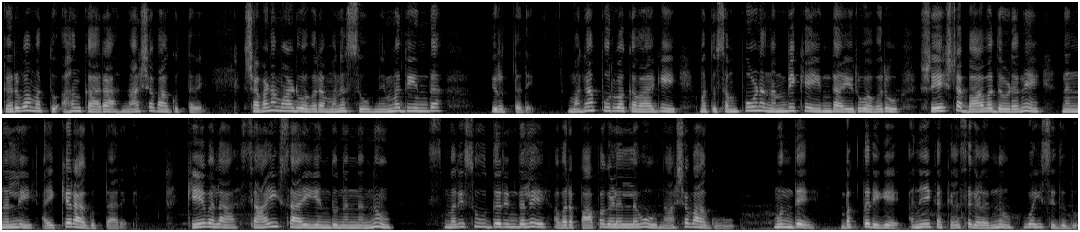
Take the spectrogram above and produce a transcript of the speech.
ಗರ್ವ ಮತ್ತು ಅಹಂಕಾರ ನಾಶವಾಗುತ್ತವೆ. ಶ್ರವಣ ಮಾಡುವವರ ಮನಸ್ಸು ನೆಮ್ಮದಿಯಿಂದ ಇರುತ್ತದೆ. ಮನಪೂರ್ವಕವಾಗಿ ಮತ್ತು ಸಂಪೂರ್ಣ ನಂಬಿಕೆಯಿಂದ ಇರುವವರು ಶ್ರೇಷ್ಠ ಭಾವದೊಡನೆ ನನ್ನಲ್ಲಿ ಐಕ್ಯರಾಗುತ್ತಾರೆ. ಕೇವಲ ಸಾಯಿ ಸಾಯಿ ಎಂದು ನನ್ನನ್ನು ಸ್ಮರಿಸುವುದರಿಂದಲೇ ಅವರ ಪಾಪಗಳೆಲ್ಲವೂ ನಾಶವಾಗುವು. ಮುಂದೆ ಭಕ್ತರಿಗೆ ಅನೇಕ ಕೆಲಸಗಳನ್ನು ವಹಿಸಿದುದು.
